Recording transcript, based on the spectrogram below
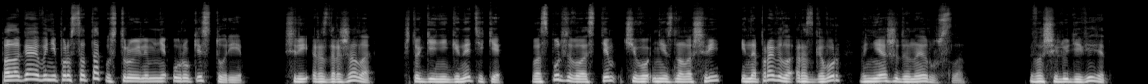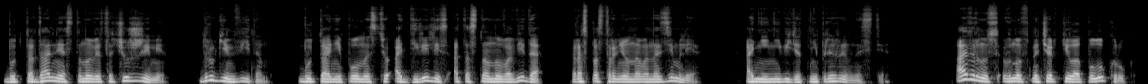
«Полагаю, вы не просто так устроили мне урок истории», Шри раздражала, что гений генетики воспользовалась тем, чего не знала Шри, и направила разговор в неожиданное русло. Ваши люди верят, будто дальние становятся чужими, другим видом, будто они полностью отделились от основного вида, распространенного на Земле. Они не видят непрерывности. Авернус вновь начертила полукруг.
